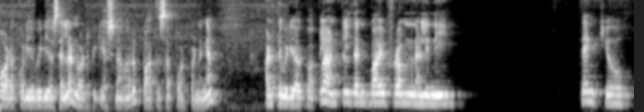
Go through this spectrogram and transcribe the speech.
போடக்கூடிய வீடியோஸ் எல்லாம் நோட்டிஃபிகேஷனாக வரும். பார்த்து சப்போர்ட் பண்ணுங்கள் அடுத்த வீடியோவில் பார்க்கலாம். Until then bye from Nalini. Thank you.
